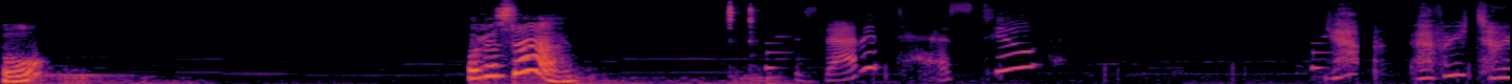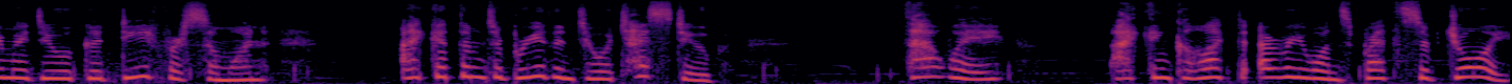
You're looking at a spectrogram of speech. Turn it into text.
Oh? What is that? Is that a test tube? Yep, every time I do a good deed for someone, I get them to breathe into a test tube. That way, I can collect everyone's breaths of joy.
